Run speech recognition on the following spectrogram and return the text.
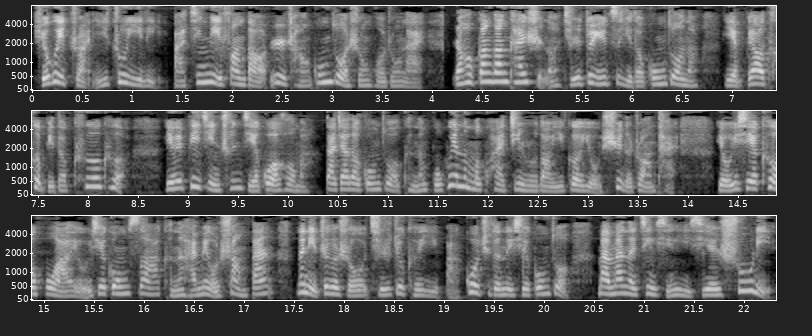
学会转移注意力，把精力放到日常工作生活中来。然后刚刚开始呢，其实对于自己的工作呢，也不要特别的苛刻。因为毕竟春节过后嘛，大家的工作可能不会那么快进入到一个有序的状态，有一些客户啊，有一些公司啊，可能还没有上班。那你这个时候其实就可以把过去的那些工作慢慢的进行一些梳理，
